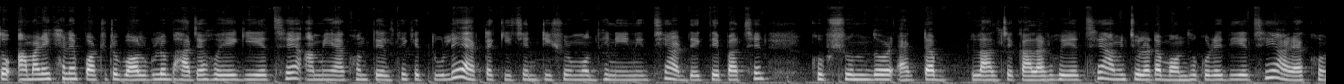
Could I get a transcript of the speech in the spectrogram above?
তো আমার এখানে পটেটো বলগুলো ভাজা হয়ে গিয়েছে। আমি এখন তেল থেকে তুলে একটা কিচেন টিস্যুর মধ্যে নিয়ে নিচ্ছি। আর দেখতে পাচ্ছেন খুব সুন্দর একটা লালচে কালার হয়েছে। আমি চুলাটা বন্ধ করে দিয়েছি আর এখন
